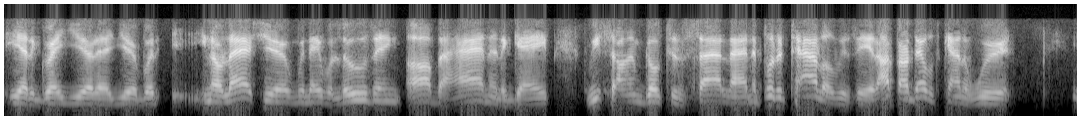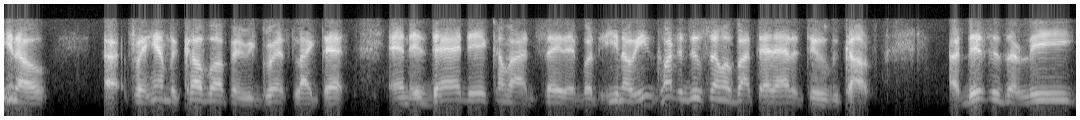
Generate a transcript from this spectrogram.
he had a great year that year. But you know, last year when they were losing or behind in the game, we saw him go to the sideline and put a towel over his head. I thought that was kind of weird, you know, uh, for him to cover up and regress like that. And his dad did come out and say that, but you know, he's going to do something about that attitude because uh, this is a league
